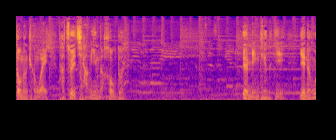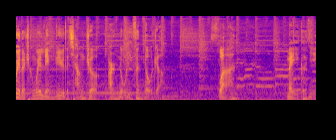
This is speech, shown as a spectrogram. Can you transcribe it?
都能成为他最强硬的后盾。愿明天的你。也能为了成为领域的强者而努力奋斗着。晚安，每一个你。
